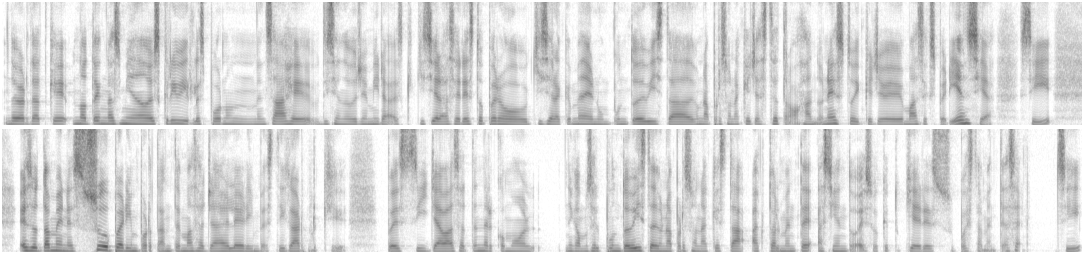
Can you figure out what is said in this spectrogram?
de verdad que no tengas miedo de escribirles por un mensaje diciendo, oye, mira, es que quisiera hacer esto, pero quisiera que me den un punto de vista de una persona que ya esté trabajando en esto y que lleve más experiencia, ¿sí? Eso también es súper importante más allá de leer e investigar, porque pues si ya vas a tener como digamos, el punto de vista de una persona que está actualmente haciendo eso que tú quieres supuestamente hacer. ¿Sí?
